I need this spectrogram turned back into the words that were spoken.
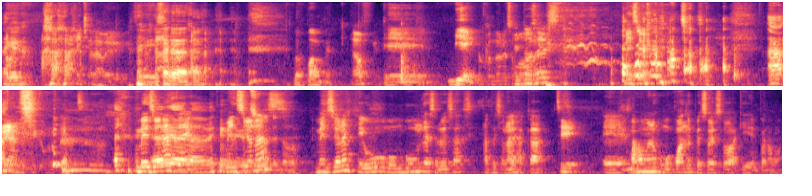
Hay que... la bebé. Sí, sí. los Pampers. ¿no? Eh, bien. Los condones son Entonces, Ah, mencionaste, Menciónate mencionas, mencionas que hubo como un boom de cervezas artesanales acá. Sí. Eh, más o menos como cuando empezó eso aquí en Panamá.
